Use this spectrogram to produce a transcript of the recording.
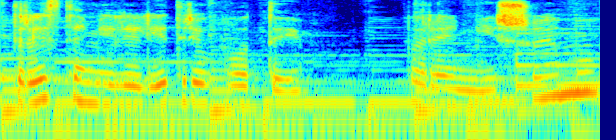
і 300 мл води. Перемішуємо.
